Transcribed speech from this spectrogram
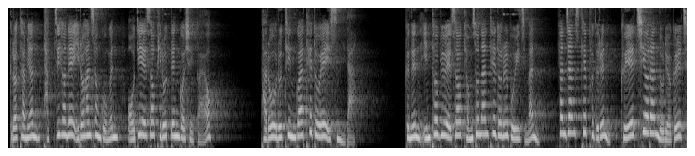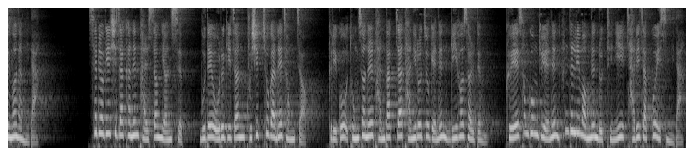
그렇다면 박지현의 이러한 성공은 어디에서 비롯된 것일까요? 바로 루틴과 태도에 있습니다. 그는 인터뷰에서 겸손한 태도를 보이지만 현장 스태프들은 그의 치열한 노력을 증언합니다. 새벽에 시작하는 발성 연습, 무대 오르기 전 90초간의 정적, 그리고 동선을 반박자 단위로 쪼개는 리허설 등 그의 성공 뒤에는 흔들림 없는 루틴이 자리 잡고 있습니다.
